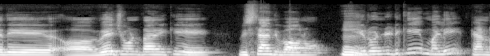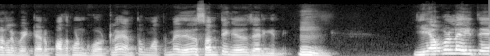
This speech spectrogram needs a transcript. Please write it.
ఏది వేచి ఉండటానికి విశ్రాంతి భవనం. ఈ రెండింటికి మళ్ళీ టెండర్లు పెట్టారు పదకొండు కోట్ల ఎంతో మొత్తం మీద ఏదో సంథింగ్ ఏదో జరిగింది. ఎవళ్ళైతే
